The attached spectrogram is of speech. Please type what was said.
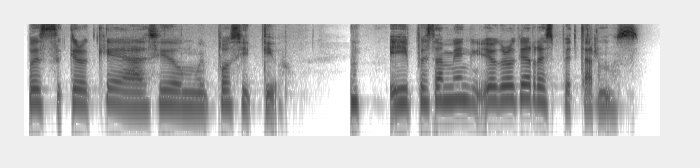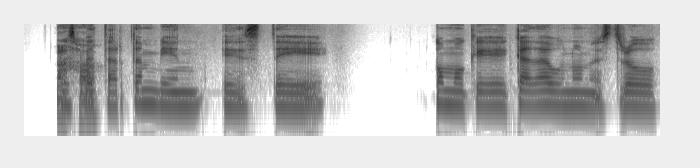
pues creo que ha sido muy positivo. y pues también yo creo que respetarnos, respetar también este como que cada uno nuestro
